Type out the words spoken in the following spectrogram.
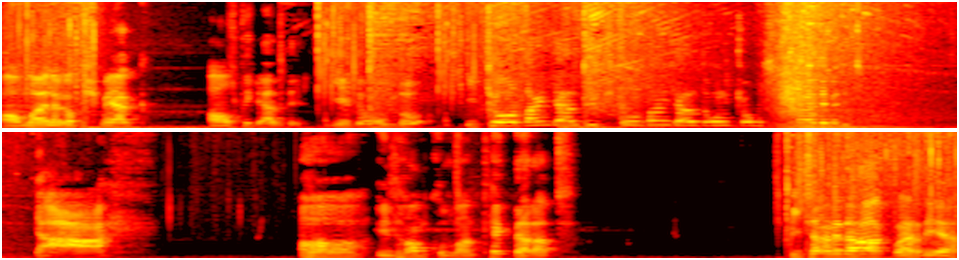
ablayla kapışmaya 6 geldi. 7 oldu. 2 oradan geldi. 3 de oradan geldi. 12 13 ikna edemedik. Ya. Aa ilham kullan. Tekrar at. Bir tane daha hak verdi ya.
